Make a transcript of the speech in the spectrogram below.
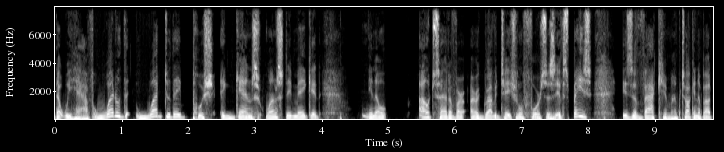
that we have. What do they, what do they push against once they make it, you know, outside of our, our gravitational forces. If space is a vacuum, I'm talking about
